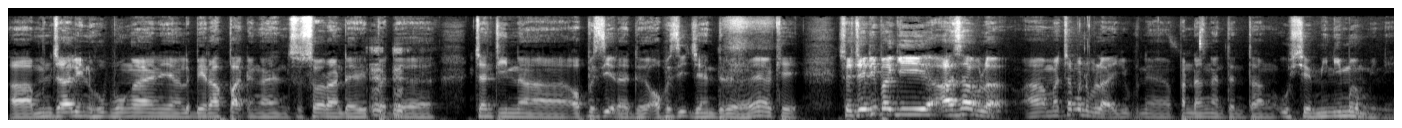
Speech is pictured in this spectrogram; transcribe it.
uh, menjalin hubungan yang lebih rapat dengan seseorang daripada uh-uh. jantina opposite ada opposite gender eh okey. So jadi bagi Azhar pula uh, macam mana pula you punya pandangan tentang usia minimum ini?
